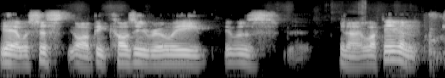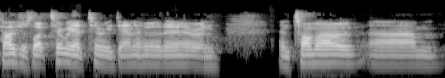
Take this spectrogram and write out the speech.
yeah, it was just oh, big Cozzy, Rui. It was, you know, like even coaches like Terry had Terry Danaher there and and Tomo. Um,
